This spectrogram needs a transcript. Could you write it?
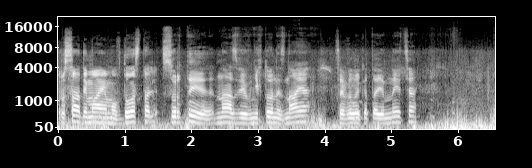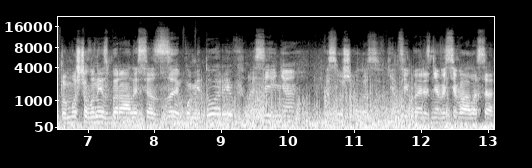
Розсади маємо вдосталь. Сорти назвів ніхто не знає. Це велика таємниця. Тому що вони збиралися з помідорів, насіння, висушувалося в кінці березня, висівалося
